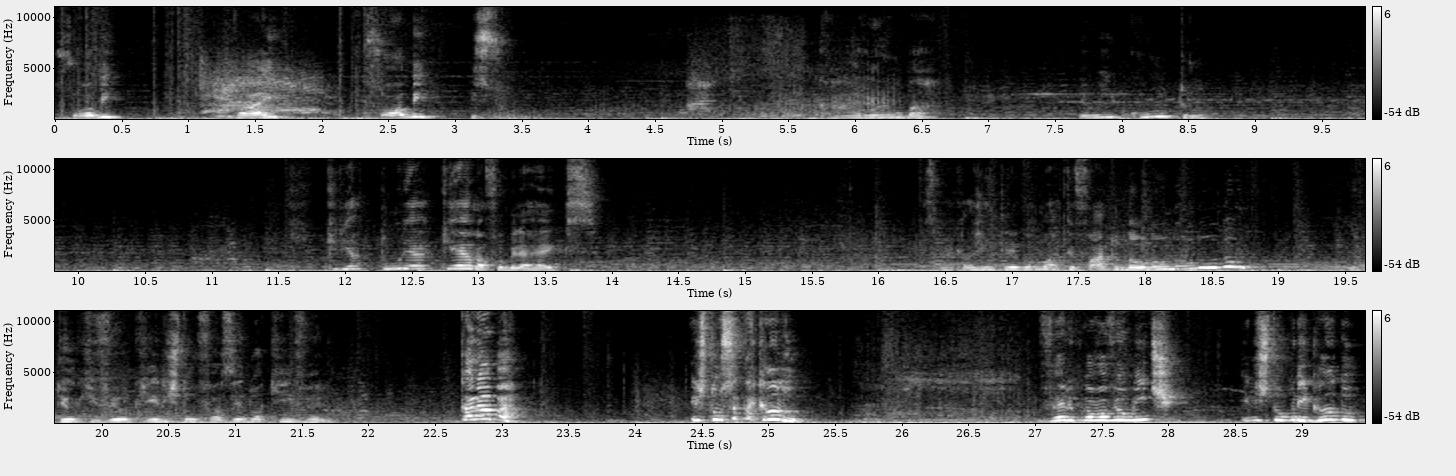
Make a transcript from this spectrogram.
Sobe. Vai. Sobe. Isso. Caramba! Eu encontro! Que criatura é aquela, família Rex? Será que ela já entregou meu artefato? Não, não, não, não, não! Eu tenho que ver o que eles estão fazendo aqui, velho. Caramba! Eles estão se atacando! Velho, provavelmente eles estão brigando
